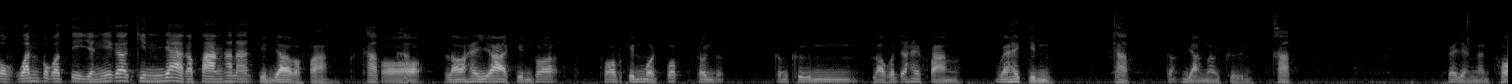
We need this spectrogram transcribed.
ปกวันปกติอย่างนี้ก็กินหญ้ากับฟางเท่านั้นกินหญ้ากับฟาง ครับพอครับเราให้หญ้ากินเพราะพอกินหมดปุ๊บตอนกลางคืนเราก็จะให้ฟางไว้ให้กินครับก็ยามกลางคืน ครับ ก็อย่างนั้นพอ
